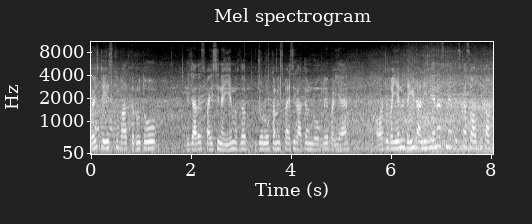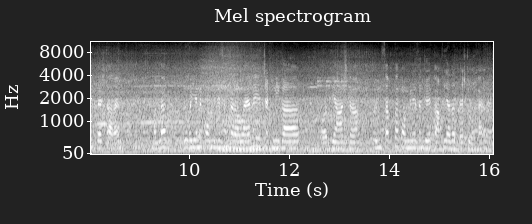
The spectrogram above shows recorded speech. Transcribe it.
वैसे टेस्ट की बात करूँ तो ये ज़्यादा स्पाइसी नहीं है मतलब जो लोग कम स्पाइसी खाते हैं उन लोगों के लिए बढ़िया है। और जो भैया ने दही डाली हुई है ना इसमें, उसका स्वाद भी काफ़ी बेस्ट आ रहा है। मतलब जो भैया ने कॉम्बिनेशन करा हुआ है ना, ये चटनी का और प्याज का तो इन सब का कॉम्बिनेशन जो है काफ़ी ज़्यादा बेस्ट हो रखा है।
